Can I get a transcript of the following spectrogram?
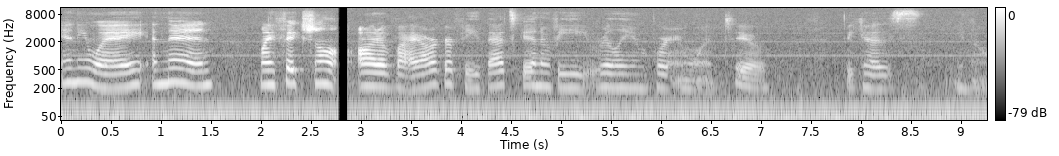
Anyway, and then my fictional autobiography, that's going to be really important one too. Because, you know,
